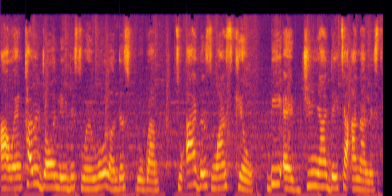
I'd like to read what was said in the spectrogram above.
I will encourage all ladies to enroll on this program to add this one skill be a junior data analyst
